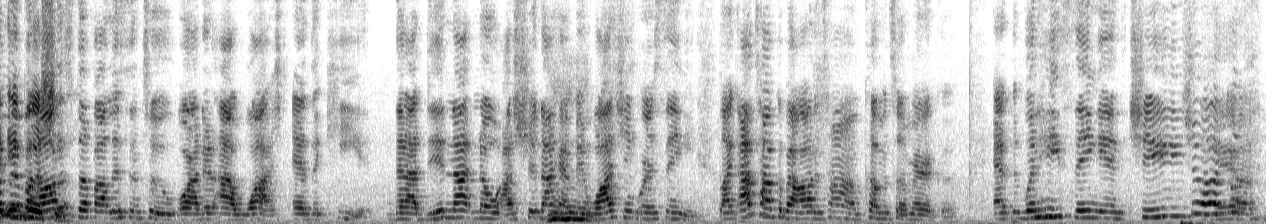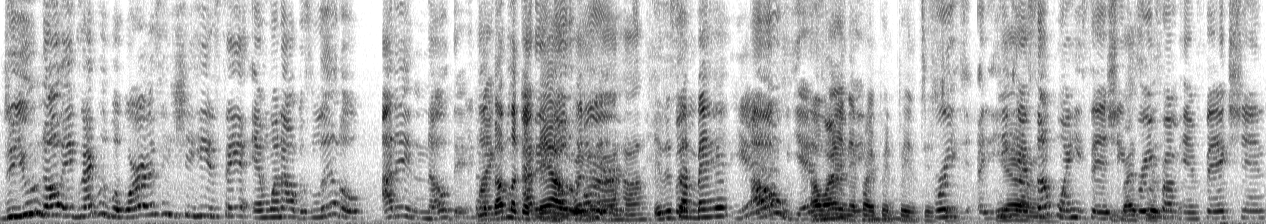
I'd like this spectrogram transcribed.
and remember all the stuff I listened to or that I watched as a kid that I did not know I should not have Mm-hmm. been watching or singing. Like I talk about all the time coming to America. At the, when he's singing, she's your Yeah. Do you know exactly what words he she, he is saying? And when I was little, I didn't know that. Look, I'm looking I now. What is it? Uh-huh. Is it But- something bad? Yes. Oh yes. Oh, I ain't honey. probably paying paying attention. Free, he, Yeah. At some point, he said she's That's free what- from infection,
